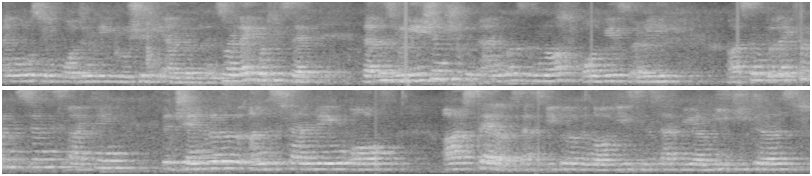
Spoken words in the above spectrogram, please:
and most importantly, crucially ambivalent. So I like what he said, that this relationship with animals is not always very uh, simple. Like for instance, I think the general understanding of ourselves as people of the Northeast is that we are meat eaters.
